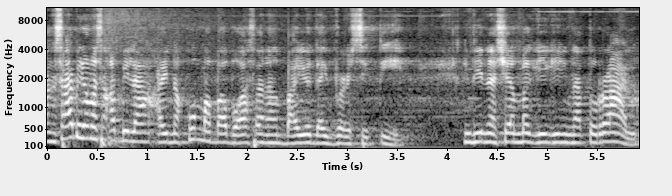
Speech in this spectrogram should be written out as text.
Ang sabi naman sa kabila ay naku, mababawasan ang biodiversity. Hindi na siya magiging natural.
